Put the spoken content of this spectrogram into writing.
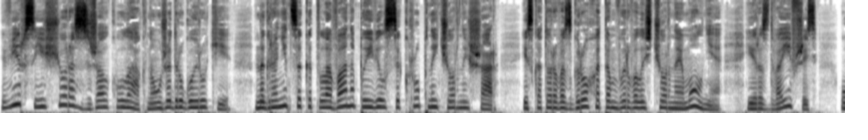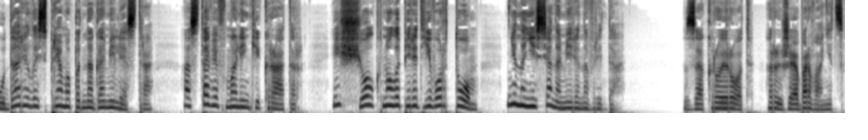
Вирс еще раз сжал кулак, но уже другой руки. На границе котлована появился крупный черный шар, из которого с грохотом вырвалась черная молния и, раздвоившись, ударилась прямо под ногами Лестра, оставив маленький кратер, и щелкнула перед его ртом, не нанеся намеренно вреда. «Закрой рот, рыжий оборванец.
